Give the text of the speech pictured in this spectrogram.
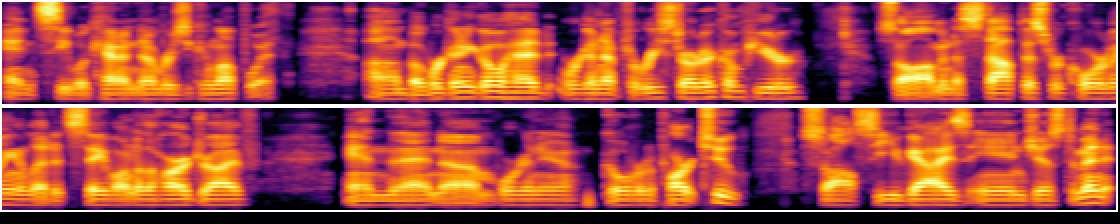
and see what kind of numbers you come up with. Um, but we're going to go ahead, we're going to have to restart our computer. So I'm going to stop this recording and let it save onto the hard drive. And then um, we're going to go over to part two. So I'll see you guys in just a minute.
